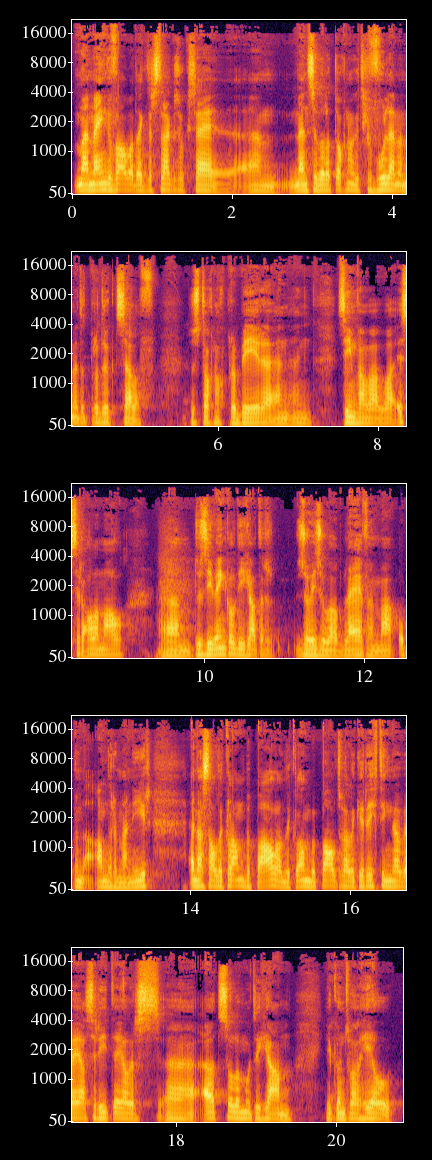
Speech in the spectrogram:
maar in mijn geval, wat ik er straks ook zei, um, mensen willen toch nog het gevoel hebben met het product zelf. Dus toch nog proberen en, en zien van wat, wat is er allemaal. Um, dus die winkel die gaat er sowieso wel blijven, maar op een andere manier. En dat zal de klant bepalen. De klant bepaalt welke richting dat wij als retailers uh, uit zullen moeten gaan. Je kunt wel heel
